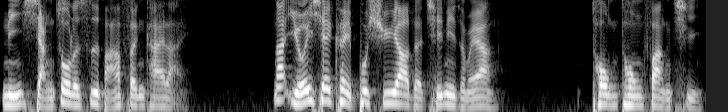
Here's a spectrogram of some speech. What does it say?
你想做的事把它分开来。那有一些可以不需要的，请你怎么样，通通放弃。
